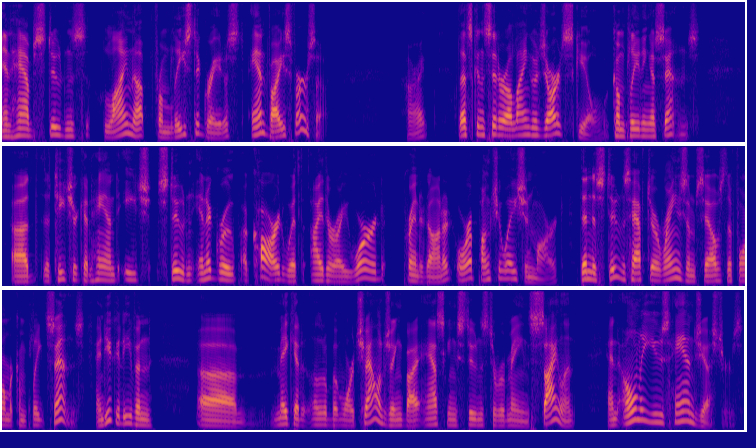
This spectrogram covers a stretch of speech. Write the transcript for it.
and have students line up from least to greatest and vice versa. All right, let's consider a language arts skill, completing a sentence. Uh, the teacher can hand each student in a group a card with either a word printed on it or a punctuation mark, then the students have to arrange themselves to form a complete sentence. And you could even uh, make it a little bit more challenging by asking students to remain silent and only use hand gestures,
